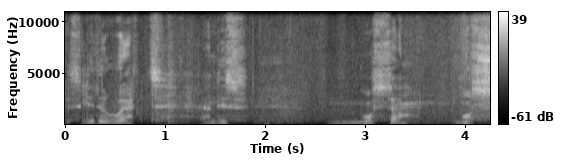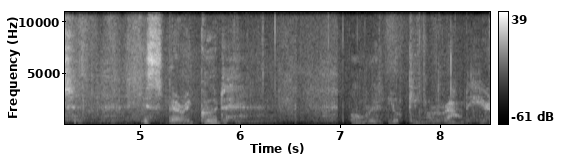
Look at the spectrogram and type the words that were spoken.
This little wet and this mossa moss is very good. Overlooking around here.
